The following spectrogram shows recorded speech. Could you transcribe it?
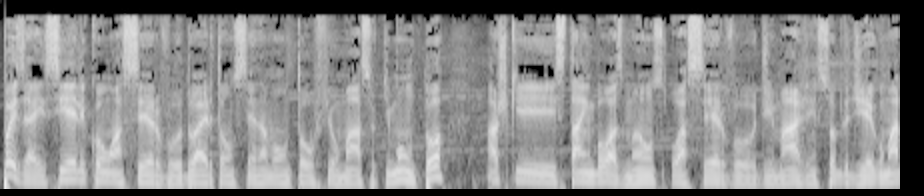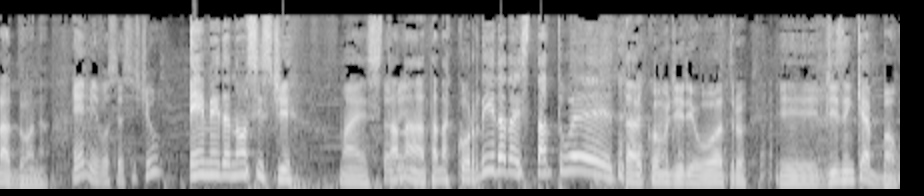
Pois é, e se ele com o acervo do Ayrton Senna montou o filmaço que montou, acho que está em boas mãos o acervo de imagens sobre o Diego Maradona. M, você assistiu? M ainda não assisti, mas tá na, tá na corrida da estatueta, como diria o outro, e dizem que é bom.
